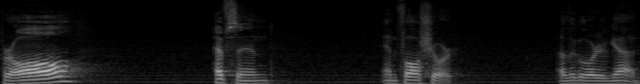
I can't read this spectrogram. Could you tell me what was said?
For all have sinned and fall short of the glory of God.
